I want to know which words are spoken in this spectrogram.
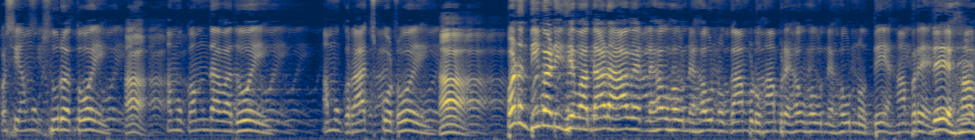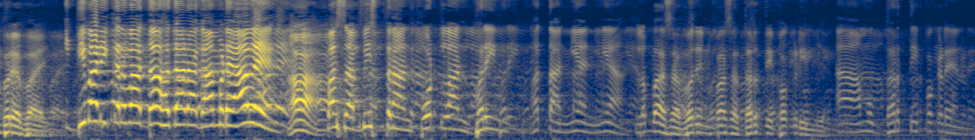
પછી અમુક સુરત હોય અમુક અમદાવાદ હોય અમુક રાજકોટ હોય. પણ દિવાળી જેવા દાડા આવે એટલે હવ હવ ને હવનું ગામડું સાંભળે હવ હવ ને હવ નો દેહ સાંભળે દેહ સાંભળે ભાઈ. દિવાળી કરવા દહ દાડા ગામડે આવે. પાછા બિસ્તરાન પોટલાન ભરીને હતા ન્યા ન્યા. લબાસા ભરીને પાછા ધરતી પકડી લે આ અમુક ધરતી પકડે ને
